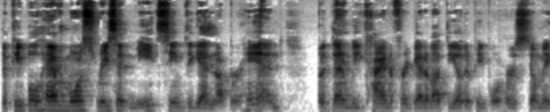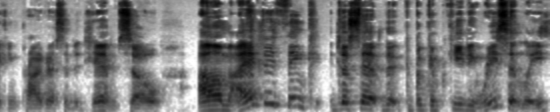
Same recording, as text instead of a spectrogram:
the people have most recent meet seem to get an upper hand, but then we kind of forget about the other people who are still making progress in the gym. So Um, I actually think just that, that competing recently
